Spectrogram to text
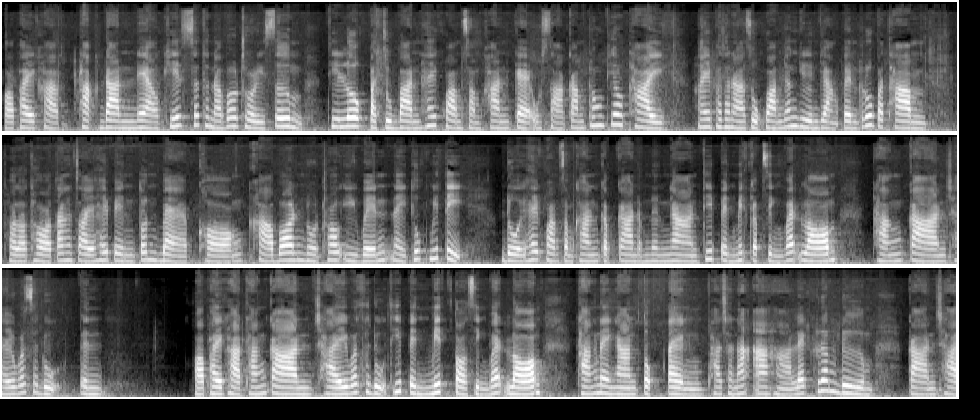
ขออภัยค่ะผลักดันแนวคิด Sustainable Tourism ที่โลกปัจจุบันให้ความสำคัญแก่อุตสาหกรรมท่องเที่ยวไทย ให้พัฒนาสู่ความยั่งยืนอย่างเป็นรูปธรรมทททตั้งใจให้เป็นต้นแบบของ Carbon Neutral Event ในทุกมิติ โดยให้ความสำคัญกับการดำเนินงานที่เป็นมิตรกับสิ่งแวดล้อม ทั้งการใช้วัสดุเป็นขออภัยค่ะทั้งการใช้วัสดุที่เป็นมิตรต่อสิ่งแวดล้อม ทั้งในงานตกแต่งภาชนะอาหารและเครื่องดื่ม การใช้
